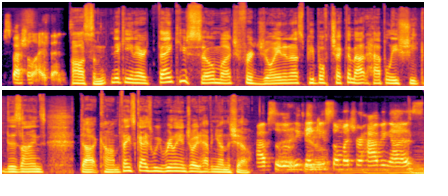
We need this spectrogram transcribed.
specialize in. Awesome. Nikki and Eric, thank you so much for joining us. People, check them out, happilychicdesigns.com. Thanks, guys. We really enjoyed having you on the show. Absolutely. Thank Thank, you. you so much for having us.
